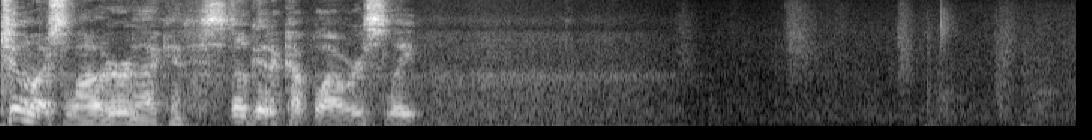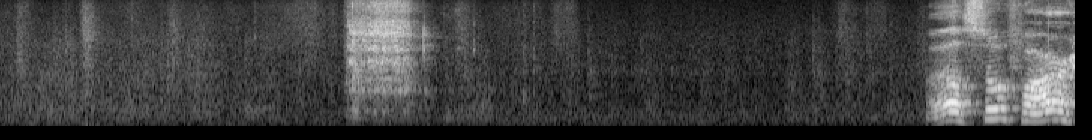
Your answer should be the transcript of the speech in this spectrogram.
too much louder and I can still get a couple hours sleep. Well, so far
